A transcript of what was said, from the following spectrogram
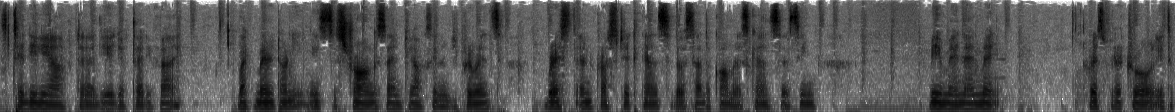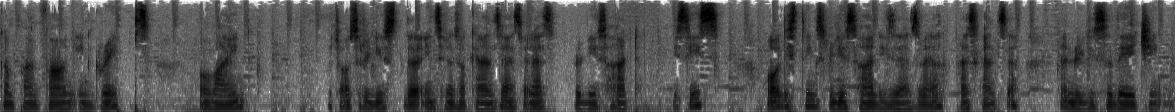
steadily after the age of 35 but melatonin is the strongest antioxidant which prevents breast and prostate cancer. Those are the commonest cancers in women and men. Resveratrol is a compound found in grapes or wine which also reduce the incidence of cancer as well as reduce heart disease. All these things reduce heart disease as well as cancer and reduce the aging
